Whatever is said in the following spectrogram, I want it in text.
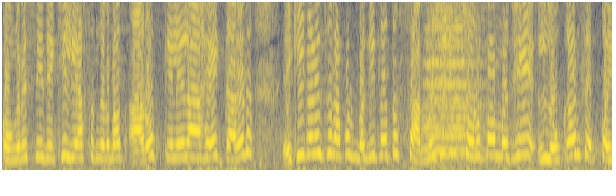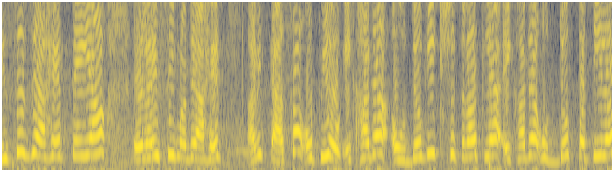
काँग्रेसने देखील या संदर्भात आरोप केलेला आहे. कारण एकीकडे जर आपण बघितलं तर सार्वजनिक स्वरूपामध्ये लोकांचे पैसे जे आहेत ते या एल आय सी मध्ये आहेत. आणि त्याचा उपयोग एखाद्या औद्योगिक क्षेत्रातल्या एखाद्या उद्योगपतीला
